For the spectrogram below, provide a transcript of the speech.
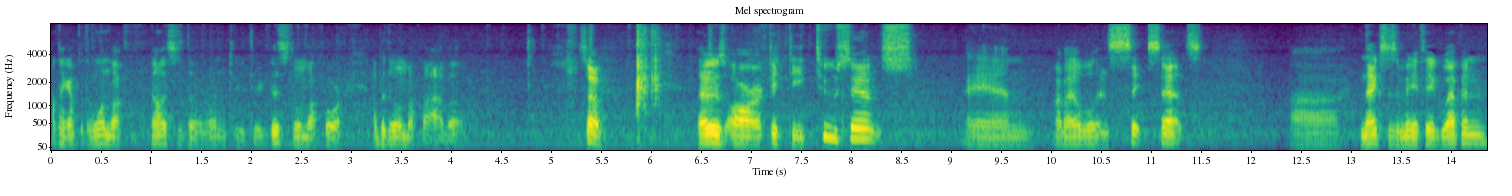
I think I put the one by, no, this is the one, two, three, this is the one by four. I put the one by five up. So, those are 52 cents and available in six sets. Uh, next is a minifig weapon.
